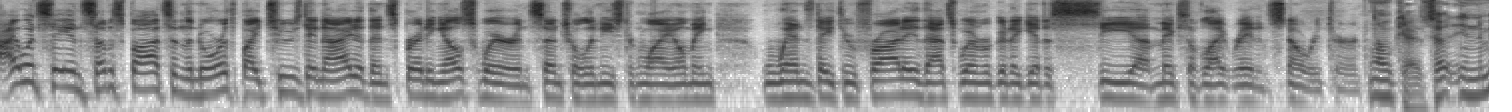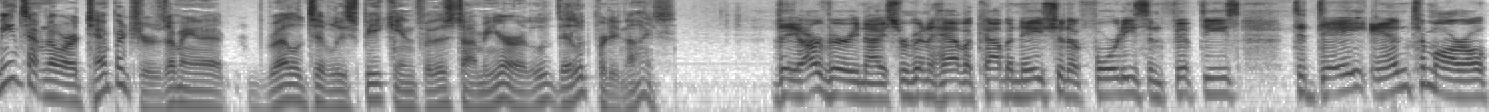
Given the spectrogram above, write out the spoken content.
I would say in some spots in the north by Tuesday night and then spreading elsewhere in central and eastern Wyoming Wednesday through Friday. That's when we're going to get to see a mix of light rain and snow return. Okay. So in the meantime, though, our temperatures, I mean, uh, relatively speaking, for this time of year, they look pretty nice. They are very nice. We're going to have a combination of 40s and 50s today and tomorrow.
